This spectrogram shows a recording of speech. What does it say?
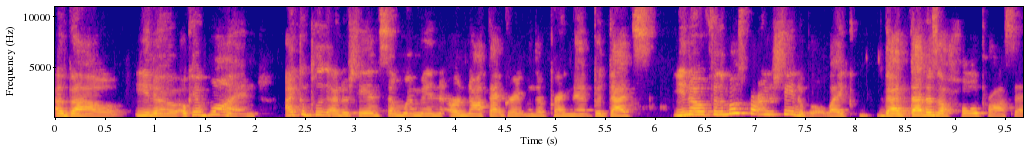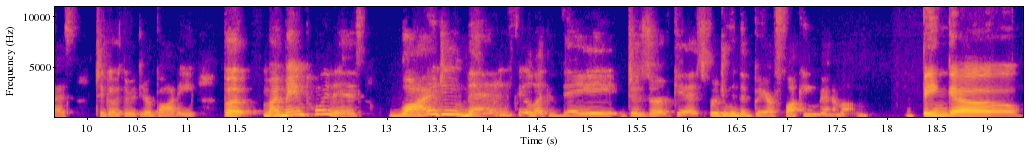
about, you know, okay, one, I completely understand some women are not that great when they're pregnant, but that's, you know, for the most part understandable. Like that that is a whole process to go through with your body. But my main point is why do men feel like they deserve gifts for doing the bare fucking minimum? Bingo.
